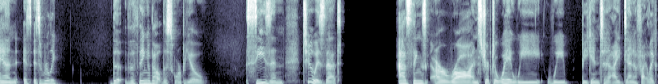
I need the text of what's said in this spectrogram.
And it's it's really the the thing about the Scorpio season too is that as things are raw and stripped away, we we begin to identify like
